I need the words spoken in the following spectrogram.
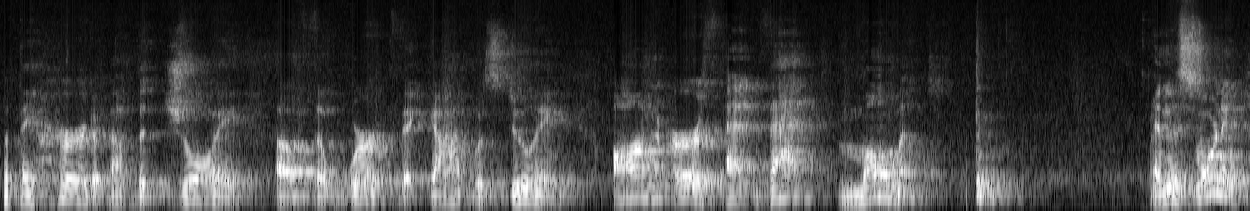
But they heard about the joy of the work that God was doing on earth at that moment. And this morning,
